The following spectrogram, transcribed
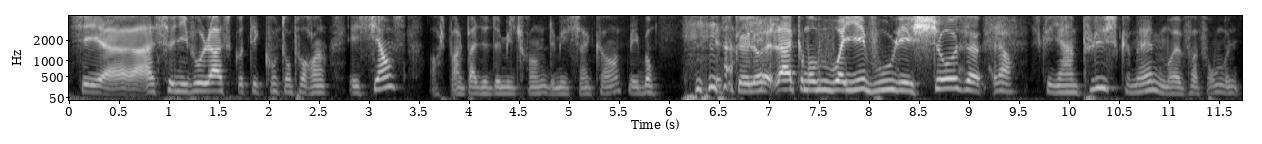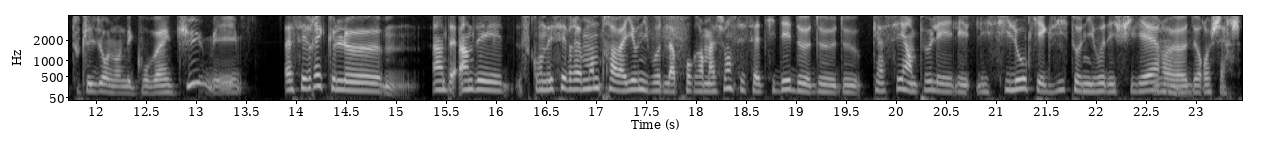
c'est euh, à ce niveau-là, ce côté contemporain et science. Alors je parle pas de 2030, 2050, mais bon. Est-ce que le- là, comment vous voyez, vous, les choses? Alors Parce qu'il y a un plus quand même. Enfin, pour toutes les deux, on en est convaincus, mais Ah, C'est vrai que le, un, des- un des, ce qu'on essaie vraiment de travailler au niveau de la programmation, c'est cette idée de, de, de casser un peu les, les, les silos qui existent au niveau des filières Mmh. euh, de recherche.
